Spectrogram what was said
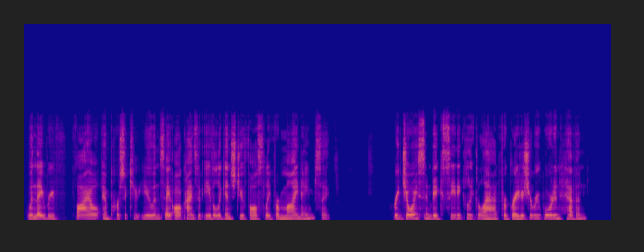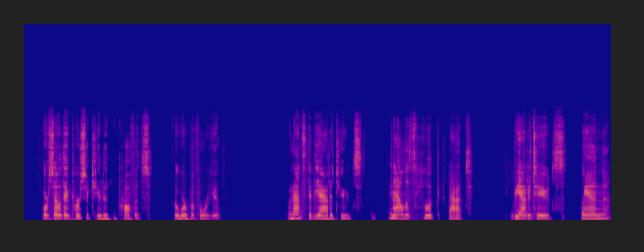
when they revile and persecute you and say all kinds of evil against you falsely for my name's sake. Rejoice and be exceedingly glad, for great is your reward in heaven. For so they persecuted the prophets who were before you. And that's the Beatitudes. Now let's look at Beatitudes and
